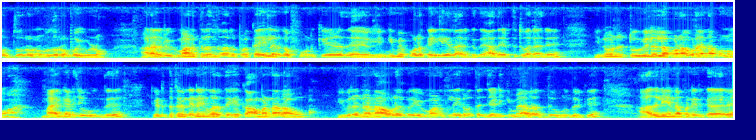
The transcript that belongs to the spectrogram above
ஒரு தூரம் ரொம்ப தூரம் போய் விழும். ஆனால் இவர் விமானத்துலேருந்து வர்றப்போ கையில் இருக்க ஃபோன் கீழே எங்கேயுமே போல் கையிலேயே தான் இருக்குது. அதை எடுத்துகிட்டு வராரு. இன்னொன்று டூ வீலரில் போனால் கூட என்ன பண்ணுவான்? மயக்கம் அடிச்சு விழுந்து கிட்டத்தட்ட நினைவு வரதுக்கே காமன் நேரம் ஆகும். இவர் என்னென்னா அவ்வளோ பெரிய விமானத்தில் இருபத்தஞ்சு அடிக்கு மேலே வந்து விழுந்திருக்கு. அதுலேயும் என்ன பண்ணியிருக்கிறாரு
